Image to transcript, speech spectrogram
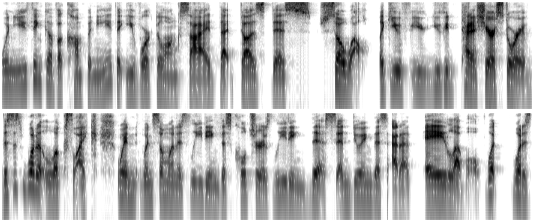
when you think of a company that you've worked alongside that does this so well like you've you you could kind of share a story of this is what it looks like when when someone is leading this culture is leading this and doing this at a a level. What what is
